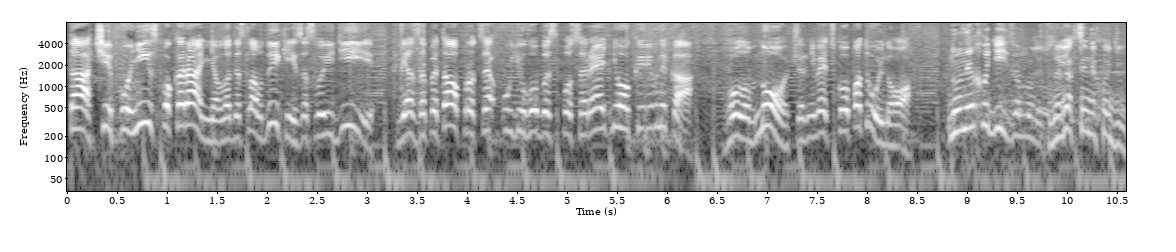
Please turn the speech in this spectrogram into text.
Та чи поніс покарання Владислав Дикий за свої дії? Я запитав про це у його безпосереднього керівника, головного чернівецького патрульного. Ну не ходіть за мною. Ну як це не ходіть?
